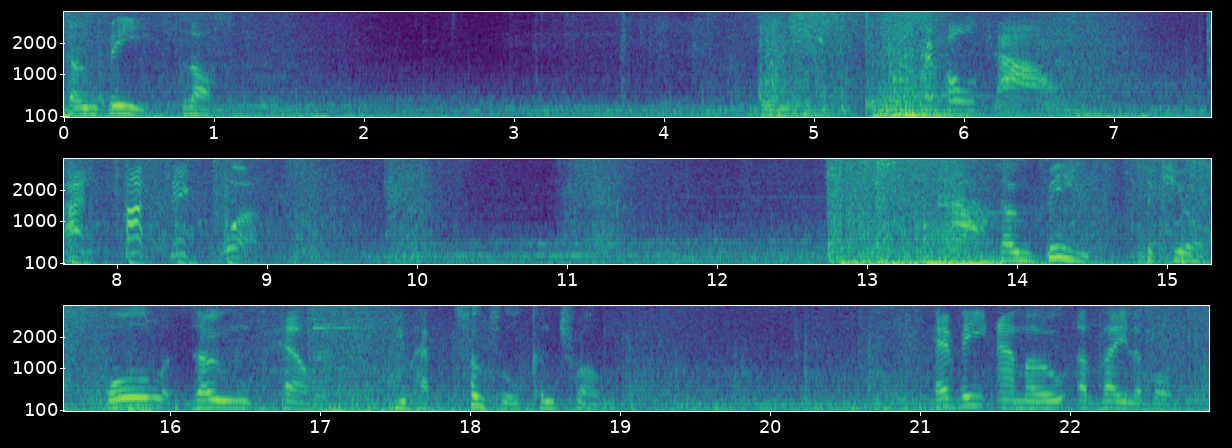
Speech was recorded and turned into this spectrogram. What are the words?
Zone B lost. Triple down. Fantastic work. Zone B secure. All zones held. You have total control. Heavy ammo available.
